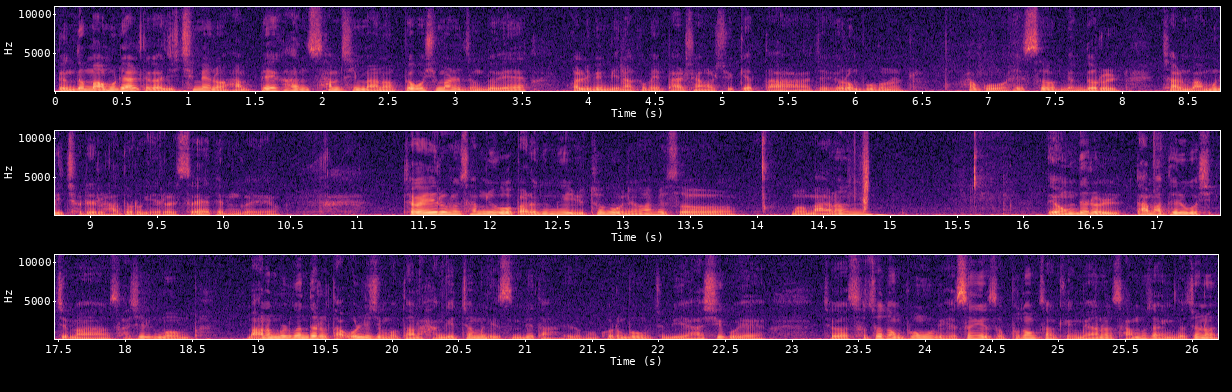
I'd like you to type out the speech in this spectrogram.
명도 마무리할 때까지 치면은 한 100, 한 30만 원, 150만 원 정도의 관리비 미납금이 발생할 수 있겠다. 이제 이런 부분을 하고 해서 명도를 잘 마무리 처리를 하도록 애를 써야 되는 거예요. 제가 여러분 365 바른경제 유튜브 운영하면서 뭐 많은 내용들을 담아드리고 싶지만 사실 뭐 많은 물건들을 다 올리지 못하는 한계점은 있습니다. 여러분 그런 부분 좀 이해하시고요. 제가 서초동 부모비 회성에서 부동산 경매하는 사무장입니다. 저는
